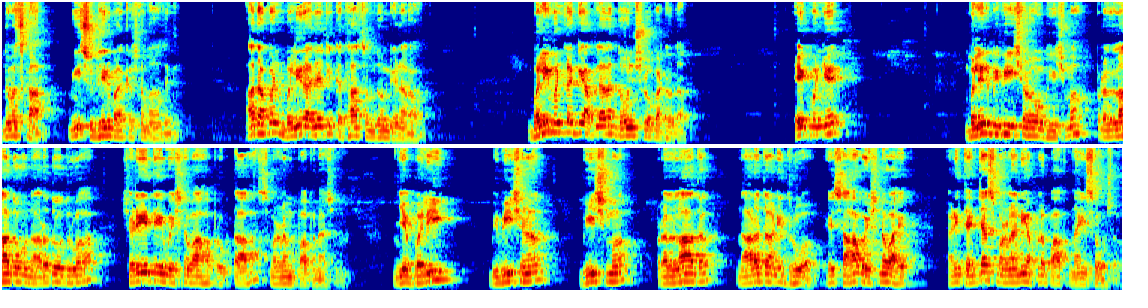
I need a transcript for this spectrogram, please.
नमस्कार मी सुधीर बाळकृष्ण महाजनी. आज आपण बलिराजाची कथा समजावून घेणार आहोत. बली म्हटलं की आपल्याला दोन श्लोक आठवतात. एक म्हणजे बलिर्बिभीषणो भीष्म प्रल्हादो नारदो ध्रुव षडेते वैष्णवा प्रोक्ता स्मरणं पापनाशनम म्हणजे बली बिभीषण भीष्म प्रल्हाद नारद आणि ध्रुव हे सहा वैष्णव आहेत. आणि त्यांच्या स्मरणाने आपलं पाप नाहीसं होतं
